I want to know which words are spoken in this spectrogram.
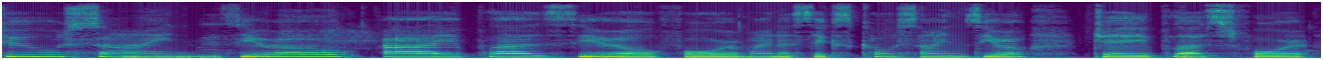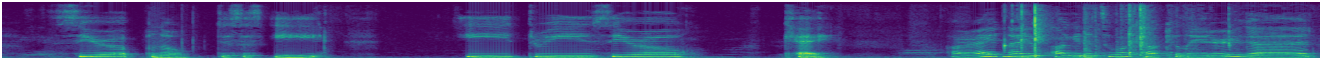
2 sine 0 i plus 0 4 minus 6 cosine 0 j plus 4 0 no this is e. E 3 0 k. All right now you plug it into a calculator you get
